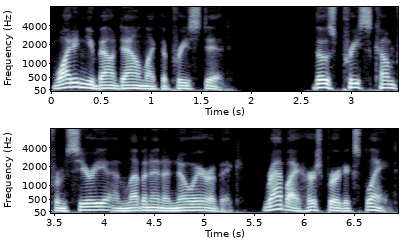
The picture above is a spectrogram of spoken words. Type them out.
Why didn't you bow down like the priests did? Those priests come from Syria and Lebanon and know Arabic, Rabbi Hirschberg explained.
